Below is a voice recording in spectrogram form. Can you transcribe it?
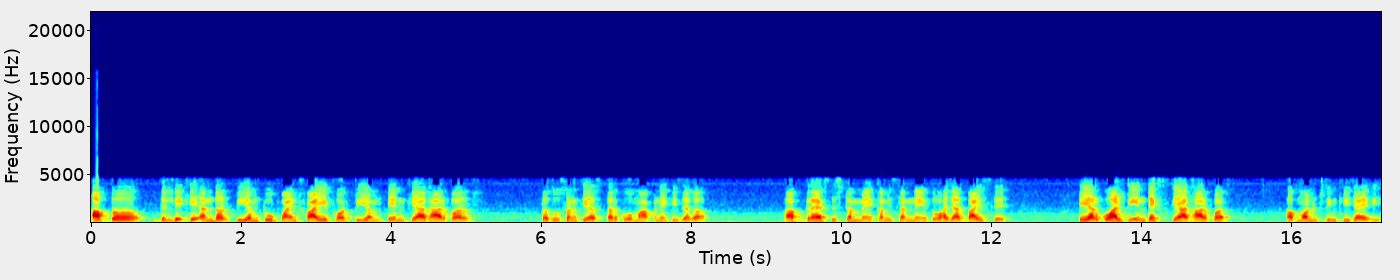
अब दिल्ली के अंदर पीएम 2.5 और पीएम 10 के आधार पर प्रदूषण के स्तर को मापने की जगह। अब ग्रैफ सिस्टम में कमीशन ने 2022 से एयर क्वालिटी इंडेक्स के आधार पर अब मॉनिटरिंग की जाएगी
